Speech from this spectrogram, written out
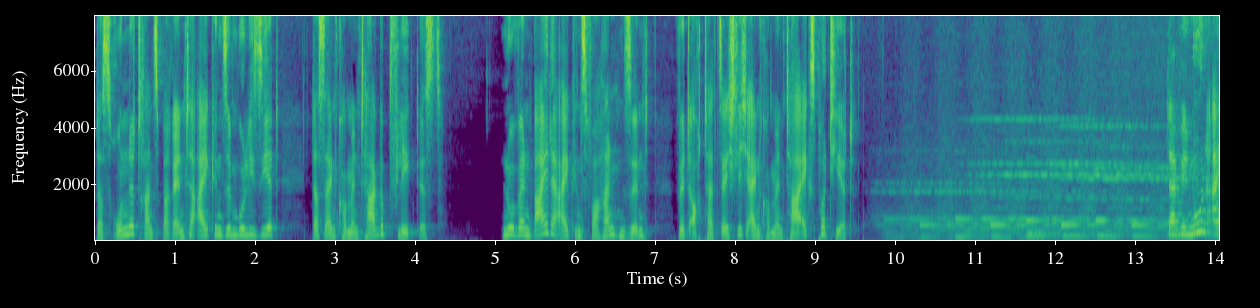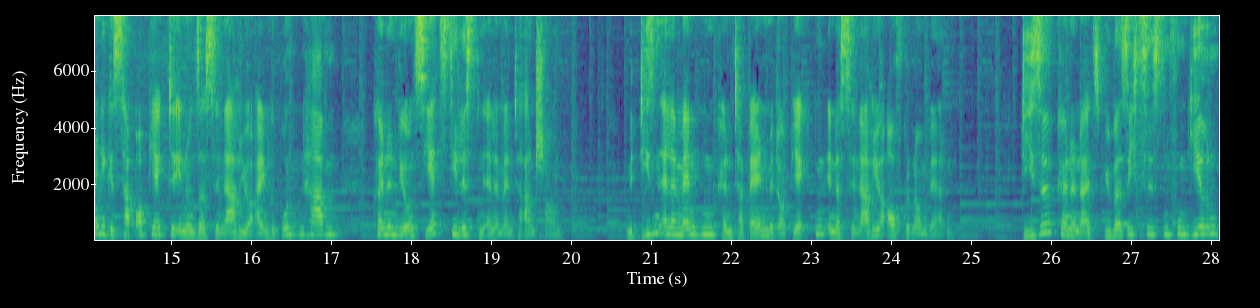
Das runde transparente Icon symbolisiert, dass ein Kommentar gepflegt ist. Nur wenn beide Icons vorhanden sind, wird auch tatsächlich ein Kommentar exportiert. Da wir nun einige Subobjekte in unser Szenario eingebunden haben, können wir uns jetzt die Listenelemente anschauen. Mit diesen Elementen können Tabellen mit Objekten in das Szenario aufgenommen werden. Diese können als Übersichtslisten fungieren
